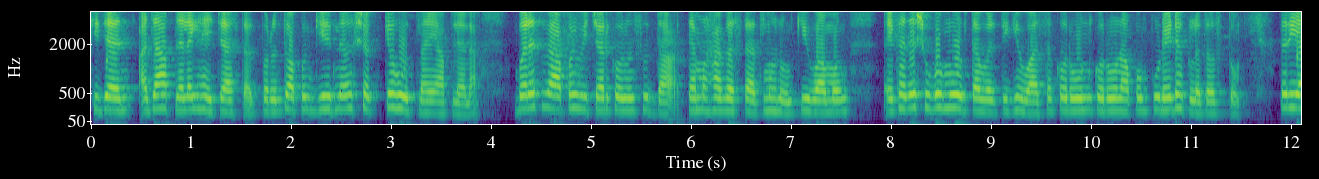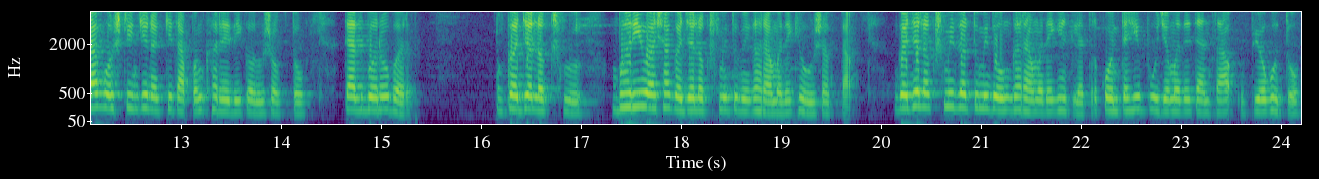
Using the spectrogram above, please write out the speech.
की ज्या ज्या आपल्याला घ्यायच्या असतात परंतु आपण घेणं शक्य होत नाही आपल्याला. बरेच वेळा आपण विचार करून सुद्धा त्या महाग असतात म्हणून किंवा मग एखाद्या शुभ मुहूर्तावरती घेऊ असं करून करून आपण पुढे ढकलत असतो. तर या गोष्टींची नक्कीच आपण खरेदी करू शकतो. त्याचबरोबर गजलक्ष्मी भरीव अशा गजलक्ष्मी तुम्ही घरामध्ये घेऊ शकता. गजलक्ष्मी जर तुम्ही दोन घरामध्ये घेतल्या तर कोणत्याही पूजेमध्ये त्यांचा उपयोग होतो.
